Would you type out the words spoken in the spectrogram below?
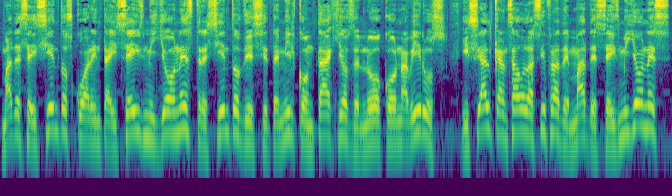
más de 646 millones 317 mil contagios del nuevo coronavirus y se ha alcanzado la cifra de más de 6 millones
